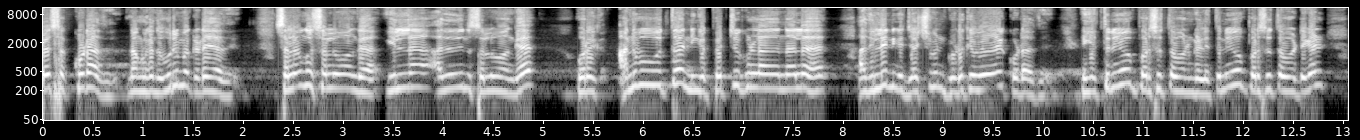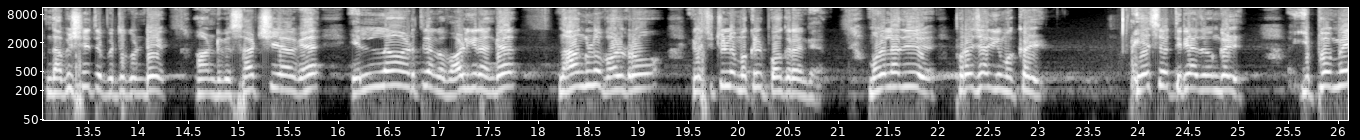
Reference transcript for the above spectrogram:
பேசக்கூடாது. நம்மளுக்கு அந்த உரிமை கிடையாது. சிலவங்க சொல்லுவாங்க இல்லை அது இதுன்னு சொல்லுவாங்க. ஒரு அனுபவத்தை நீங்கள் பெற்றுக்கொள்ளாதனால அதில் நீங்கள் ஜட்ஜ்மெண்ட் கொடுக்கவே கூடாது. நீங்கள் எத்தனையோ பரிசுத்தவன்கள் எத்தனையோ பரிசுத்தவட்டிகள் அந்த அபிஷேகத்தை பெற்றுக்கொண்டு ஆண்டுக்கு சாட்சியாக எல்லா இடத்துலையும் அங்கே வாழ்கிறாங்க. நாங்களும் வாழ்கிறோம் எங்களை சுற்றியுள்ள மக்கள் போகிறாங்க முதலாவது புறஜாதி மக்கள். இயேசுவை தெரியாதவங்கள் எப்பவுமே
